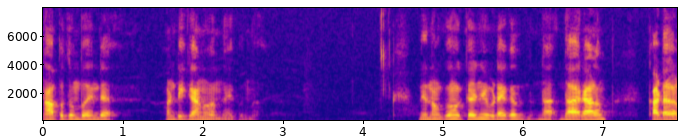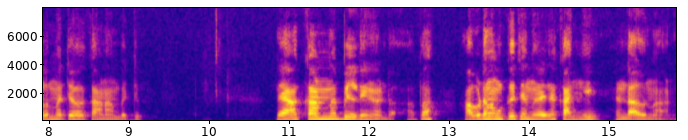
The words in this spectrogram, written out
നാൽപ്പത്തൊമ്പതിന്റെ വണ്ടിക്കാണ് വന്നേക്കുന്നത്. ഇത് നമുക്ക് നോക്കിക്കഴിഞ്ഞാൽ ഇവിടെയൊക്കെ ധാരാളം കടകളും മറ്റുമൊക്കെ കാണാൻ പറ്റും. ഇത് ആ കാണുന്ന ബിൽഡിംഗ് കണ്ടോ? അപ്പോൾ അവിടെ നമുക്ക് ചെന്ന് കഴിഞ്ഞാൽ കഞ്ഞി ഉണ്ടാകുന്നതാണ്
